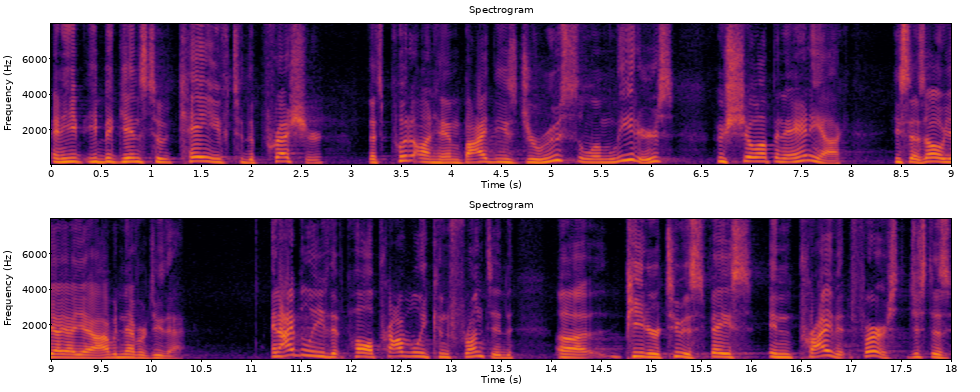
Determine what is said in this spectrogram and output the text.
and he, he begins to cave to the pressure that's put on him by these Jerusalem leaders who show up in Antioch. He says, Oh, yeah, yeah, yeah, I would never do that. And I believe that Paul probably confronted uh, Peter to his face in private first, just as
